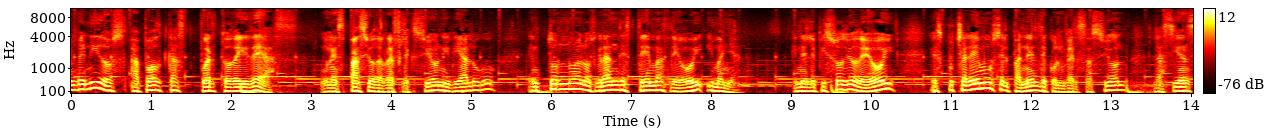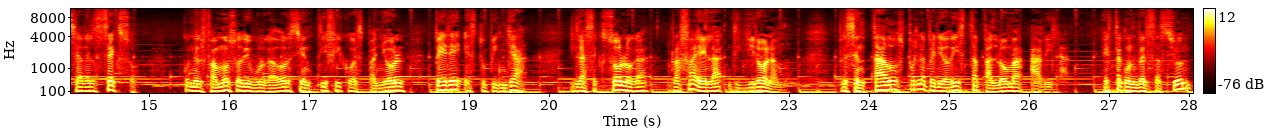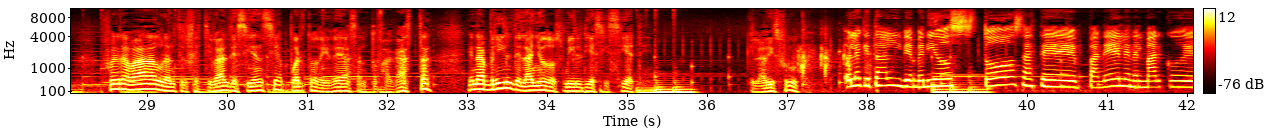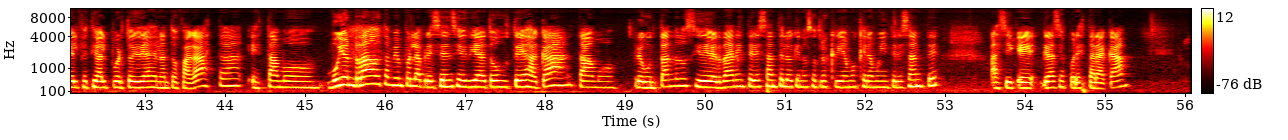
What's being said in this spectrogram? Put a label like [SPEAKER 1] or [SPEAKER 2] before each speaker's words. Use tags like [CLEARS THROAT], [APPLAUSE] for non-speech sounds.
[SPEAKER 1] Bienvenidos a Podcast Puerto de Ideas, un espacio de reflexión y diálogo en torno a los grandes temas de hoy y mañana. En el episodio de hoy escucharemos el panel de conversación La ciencia del sexo, con el famoso divulgador científico español Pere Estupinyá y la sexóloga Rafaela Di Girolamo, presentados por la periodista Paloma Ávila. Esta conversación fue grabada durante el Festival de Ciencia Puerto de Ideas Antofagasta en abril del año 2017. Que la disfruten.
[SPEAKER 2] Hola, ¿qué tal? Bienvenidos todos a este panel en el marco del Festival Puerto de Ideas en Antofagasta. Estamos muy honrados también por la presencia hoy día de todos ustedes acá. Estábamos preguntándonos si de verdad era interesante lo que nosotros creíamos que era muy interesante. Así que gracias por estar acá.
